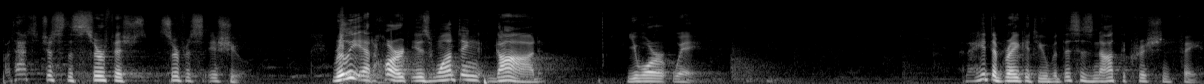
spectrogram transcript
but that's just the surface, surface issue. Really, at heart, is wanting God your way. And I hate to break it to you, but this is not the Christian faith.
